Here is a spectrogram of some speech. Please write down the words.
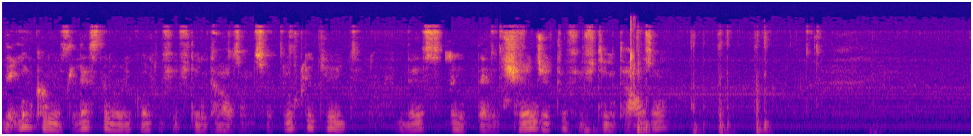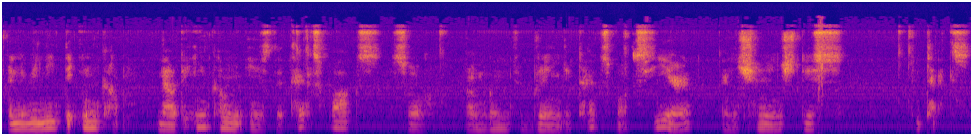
the income is less than or equal to 15,000. So duplicate this and then change it to 15,000. And we need the income. Now the income is the text box. So I'm going to bring the text box here and change this to text.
